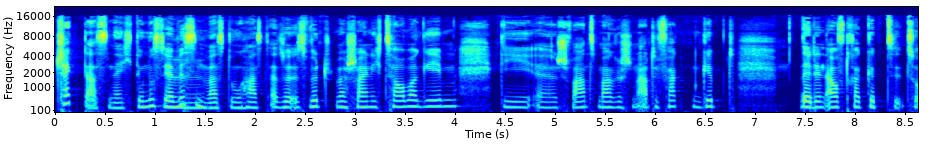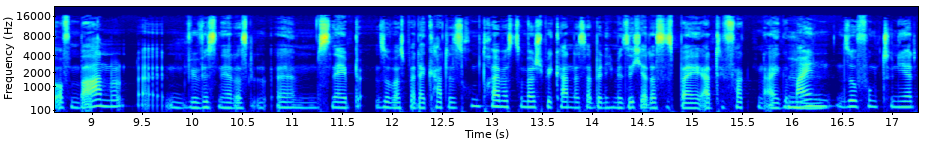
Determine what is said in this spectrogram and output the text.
checkt das nicht. Du musst ja Mhm. wissen, was du hast. Also es wird wahrscheinlich Zauber geben, die äh, schwarzmagischen Artefakten gibt, der den Auftrag gibt, sie zu offenbaren. Äh, wir wissen ja, dass ähm, Snape sowas bei der Karte des Rumtreibers zum Beispiel kann. Deshalb bin ich mir sicher, dass es bei Artefakten allgemein so funktioniert.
